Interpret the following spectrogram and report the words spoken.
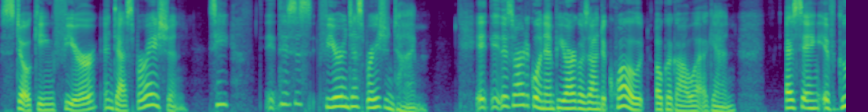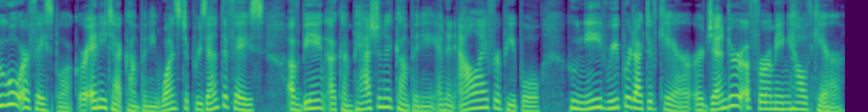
stoking fear and desperation. See, this is fear and desperation time. It, it, this article in NPR goes on to quote Okugawa again, as saying if Google or Facebook or any tech company wants to present the face of being a compassionate company and an ally for people who need reproductive care or gender affirming health care,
